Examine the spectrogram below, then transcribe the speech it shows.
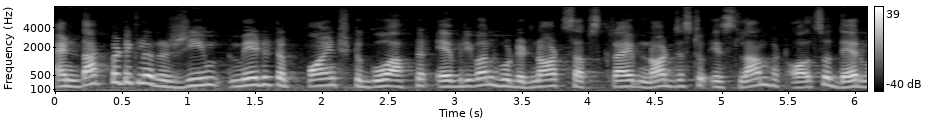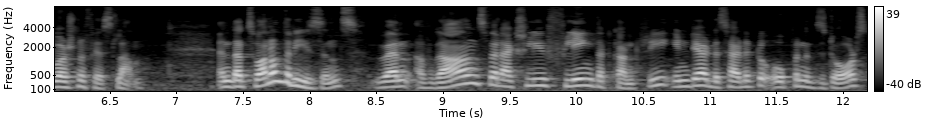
And that particular regime made it a point to go after everyone who did not subscribe not just to Islam but also their version of Islam. And that's one of the reasons when Afghans were actually fleeing that country, India decided to open its doors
